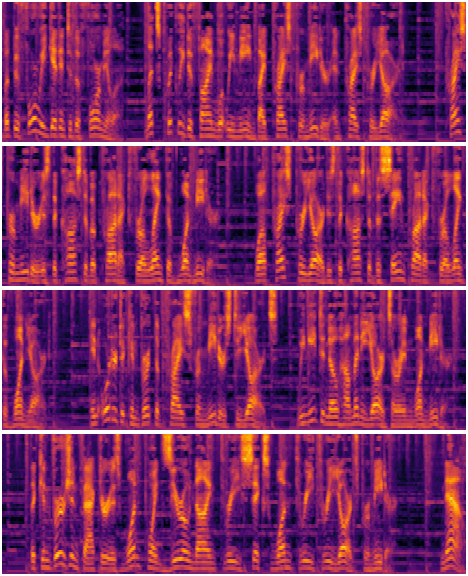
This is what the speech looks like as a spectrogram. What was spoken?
But before we get into the formula, Let's quickly define what we mean by price per meter and price per yard. Price per meter is the cost of a product for a length of 1 meter, while price per yard is the cost of the same product for a length of 1 yard. In order to convert the price from meters to yards, we need to know how many yards are in 1 meter. The conversion factor is 1.0936133 yards per meter. Now,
